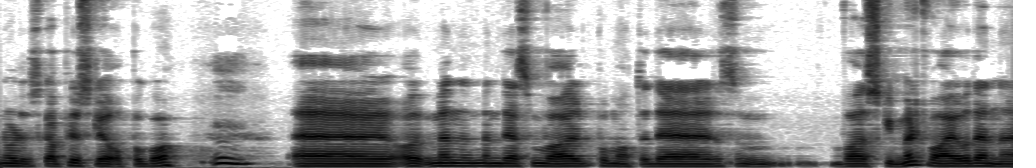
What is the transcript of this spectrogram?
når du skal plutselig opp og gå. Mm. Eh, og, men, men, det som var på en måte det som var skummelt, var jo denne,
